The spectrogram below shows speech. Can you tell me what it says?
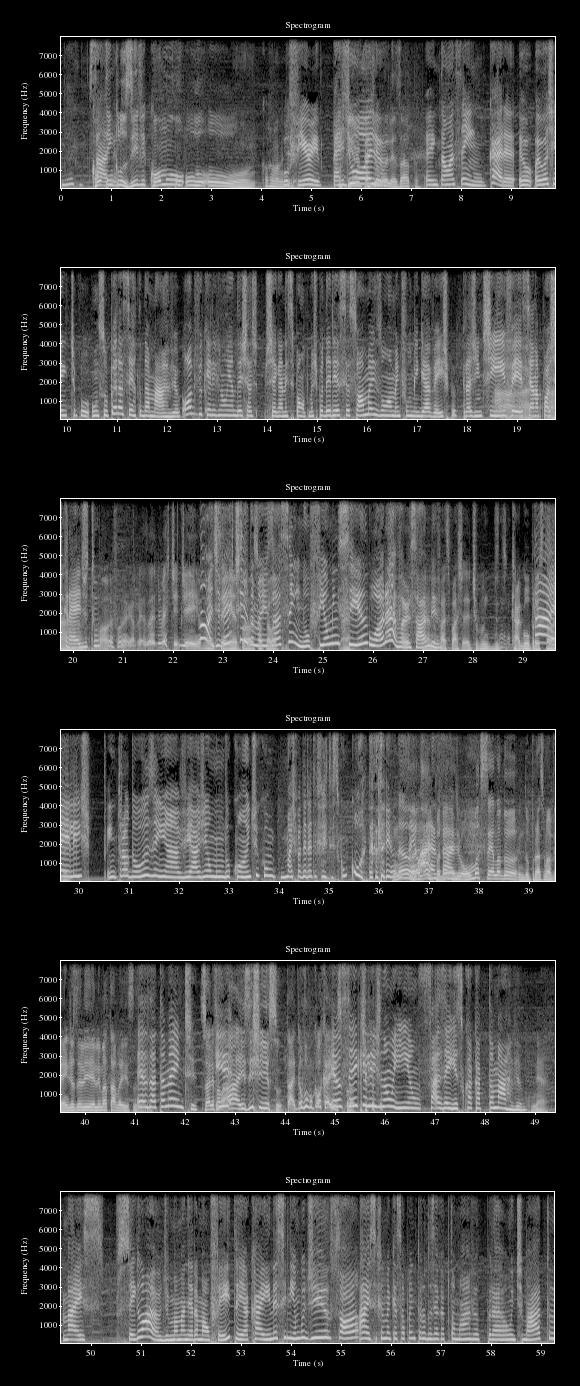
Conta, Sabe? inclusive, como o. o qual que é o nome O dele? Fury perde o o, Fury Perde olho. o olho, exato. Então, assim, cara, eu, eu achei, tipo, um super acerto da Marvel. Óbvio que eles não iam deixar chegar nesse ponto, mas poderia ser só mais um Homem-Formiga e a Vespa pra gente ir Ah, ver cena pós-crédito. Ah, Homem-Formiga é divertidinho. Não, é mas sim, divertido, só- só mas pela- assim, o filme em si, whatever, É, sabe? não faz parte, é, tipo, cagou pra ah, história. eles introduzem a viagem ao mundo quântico, mas poderia ter feito isso com curta, sei, Não, sei é, lá, não, poderia- uma cena do, do próximo Avengers, ele, ele matava isso. assim. Exatamente. Só ele fala, E- ah, existe isso. Tá, então vamos colocar isso. Eu sei pronto. que eles não iam fazer isso com a Capitã Marvel, É. mas sei lá, de uma maneira mal feita, ia cair nesse limbo de só. Ah, esse filme aqui é só pra introduzir a Capitã Marvel pra um ultimato,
